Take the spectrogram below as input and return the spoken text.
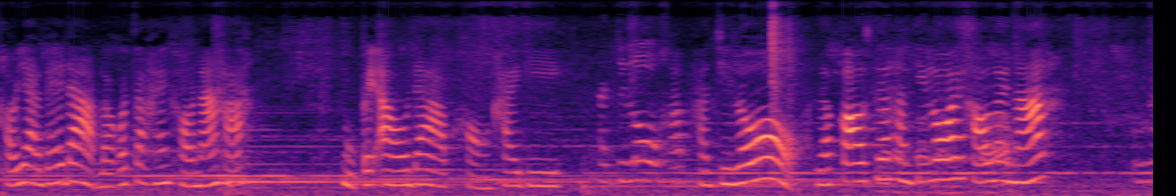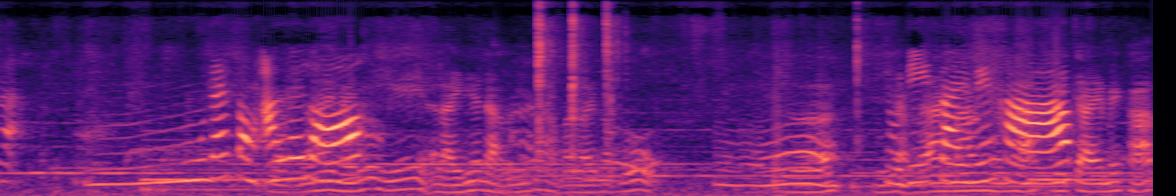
เขาอยากได้ดาบเราก็จะให้เขานะคะ หนูไปเอาดาบของใครดีทันจิโร่ครับทันจิโร่แล้วก็เอาเสื้อทันจิโร่ให้เขาเลยนะค่ะอืมได้สองอันเลยเหรอได้ไหมลูกนี่อะไรเนี่ยดาบนี้ดาบอะไรครับลูกโอ้เหรอหนูอยากดีไใจไหมครับ ดีใจไหมครับ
